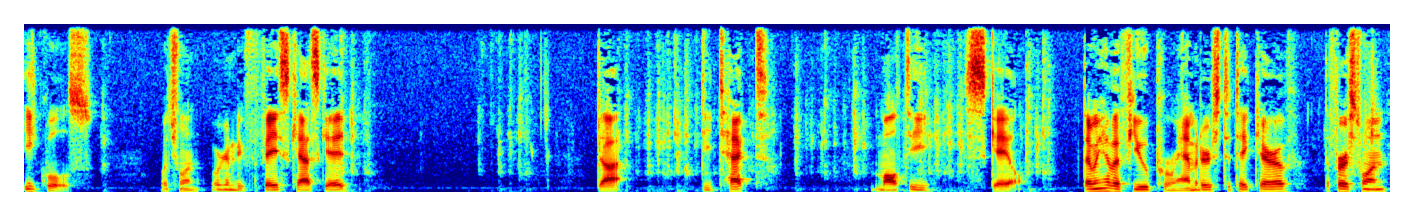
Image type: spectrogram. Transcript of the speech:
equals which one we're going to do face cascade dot detect multi-scale. Then we have a few parameters to take care of. The first one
